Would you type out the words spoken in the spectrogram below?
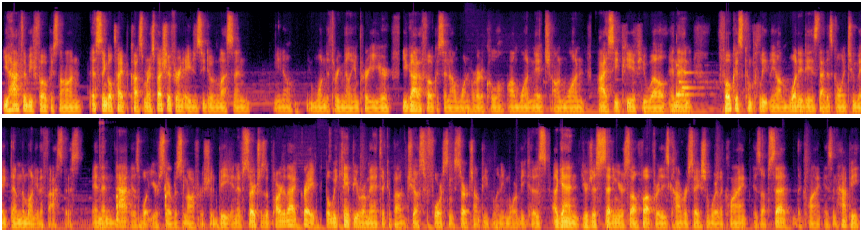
you have to be focused on a single type of customer, especially if you're an agency doing less than you know, one to three million per year. You got to focus in on one vertical, on one niche, on one ICP, if you will. And then focus completely on what it is that is going to make them the money the fastest. And then that is what your service and offer should be. And if search is a part of that, great. But we can't be romantic about just forcing search on people anymore because, again, you're just setting yourself up for these conversations where the client is upset, the client isn't happy,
